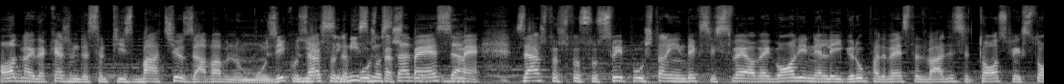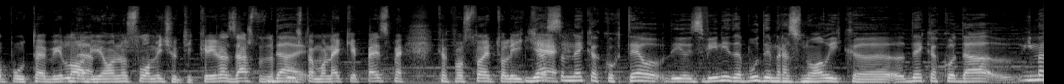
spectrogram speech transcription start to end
Odmah da kažem da sam ti izbacio zabavnu muziku, Jesi, zašto da puštaš stavili- pesme, zašto što su svi puštali indeksi sve ove godine ili grupa 228 100 puta je bilo, Da. ali ono slomiću ti krila, zašto da, Da. puštamo neke pesme kad postoje tolike Ja sam nekako hteo, izvini, da budem raznolik, e, nekako da ima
